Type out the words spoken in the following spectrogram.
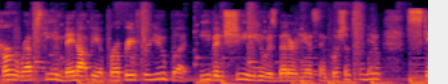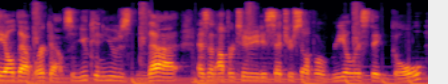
her rep scheme may not be appropriate for you, but even she, who is better at handstand push-ups than you, scaled that workout. So you can use that as an opportunity to set yourself a realistic goal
